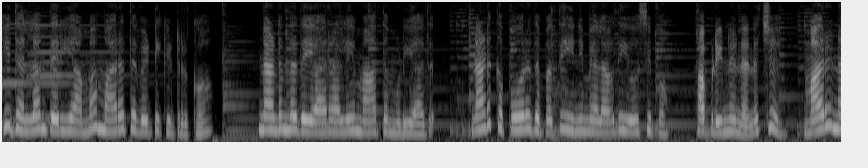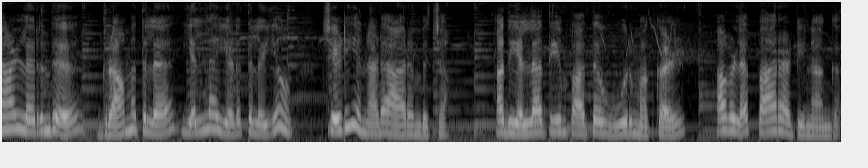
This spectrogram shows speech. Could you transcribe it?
இதெல்லாம் தெரியாம மரத்தை வெட்டிக்கிட்டு இருக்கோம். நடந்ததை யாராலையும் மாத்த முடியாது. நடக்க போறத பத்தி இனிமேலாவது யோசிப்போம். அப்படின்னு நினைச்சு மறுநாள்ல இருந்து கிராமத்துல எல்லா இடத்துலயும் செடிய நட ஆரம்பிச்சான். அது எல்லாத்தையும் பார்த்த ஊர் மக்கள் அவளை பாராட்டினாங்க.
